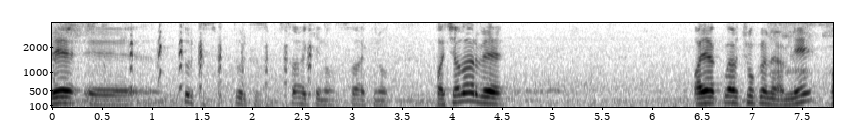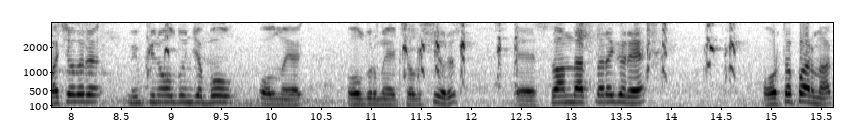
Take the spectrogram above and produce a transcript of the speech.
ve e, dur kızım, dur kızım, sakin ol, sakin ol. Paçalar ve Ayaklar çok önemli. Paçaları mümkün olduğunca bol olmaya oldurmaya çalışıyoruz. Ee, standartlara göre orta parmak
